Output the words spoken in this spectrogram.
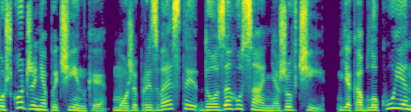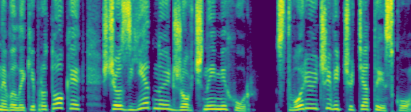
Пошкодження печінки може призвести до загусання жовчі, яка блокує невеликі протоки, що з'єднують жовчний міхур, створюючи відчуття тиску.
